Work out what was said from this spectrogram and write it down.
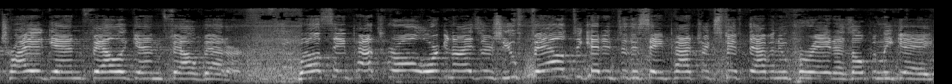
Try again, fail again, fail better. Well, St. Pat's for All organizers, you failed to get into the St. Patrick's Fifth Avenue Parade as openly gay,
